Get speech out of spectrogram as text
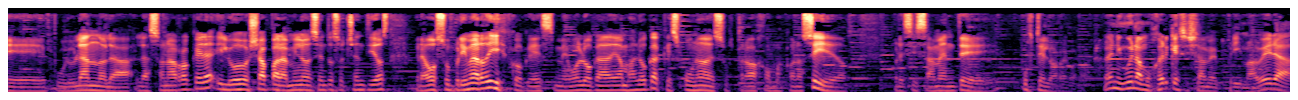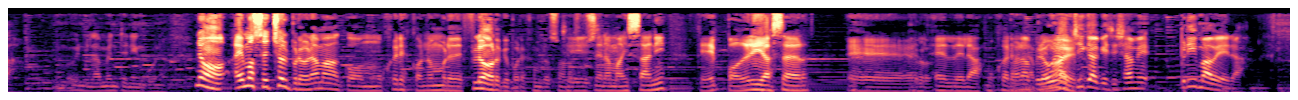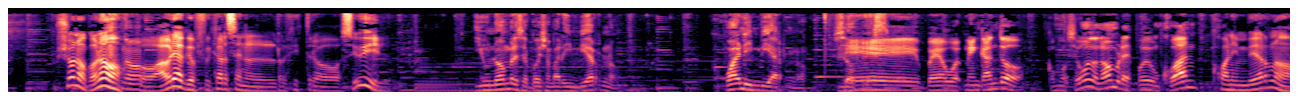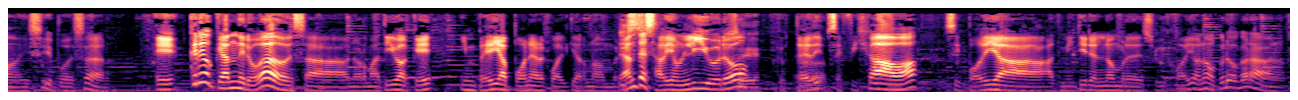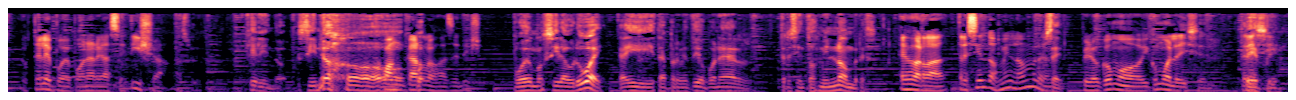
eh, pululando la, la zona rockera y luego ya para 1982 grabó su primer disco que es Me vuelvo cada día más loca que es uno de sus trabajos más conocidos precisamente usted lo recuerda ¿No hay ninguna mujer que se llame Primavera? No me viene a la mente ninguna. no hemos hecho el programa con mujeres con nombre de flor que por ejemplo son Sí, Azucena sí. Maizani que podría ser eh, el, el de las mujeres No, no, de la pero una primavera. chica que se llame Primavera. yo no conozco No. habría que fijarse en el registro civil ¿Y un hombre se puede llamar Invierno? Juan Invierno. Sí, pero me encantó. Como segundo nombre, después de un Juan, Juan Invierno, y sí, puede ser. Eh, creo que han derogado esa normativa que impedía poner cualquier nombre. Antes había un libro Sí, que usted verdad. se fijaba si podía admitir el nombre de su hijo ahí o no. Creo que ahora usted le puede poner Gacetilla a su hijo. Qué lindo. Si no, Juan Carlos Gacetilla. podemos ir a Uruguay, que ahí está permitido poner 300.000 nombres. Es verdad. ¿300.000 nombres? Sí. pero ¿cómo, ¿y cómo le dicen? Pepe. 13.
